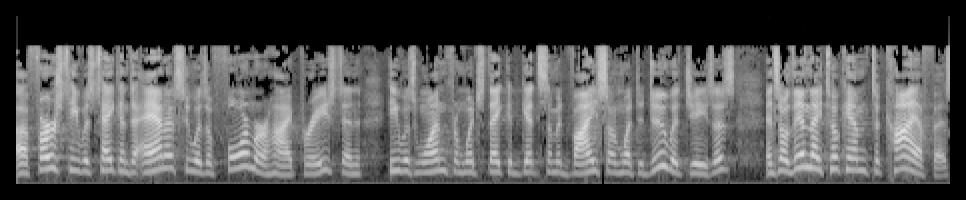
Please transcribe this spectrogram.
Uh, first, he was taken to Annas, who was a former high priest, and he was one from which they could get some advice on what to do with Jesus. And so then they took him to Caiaphas.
